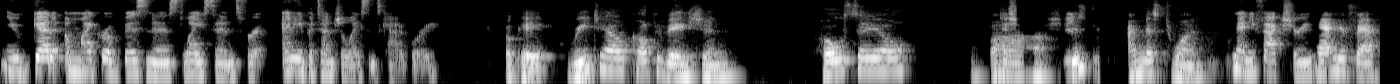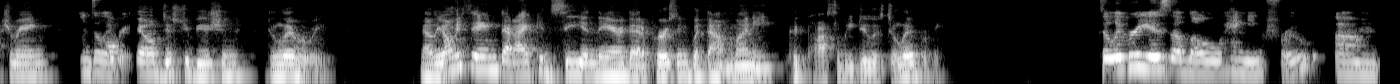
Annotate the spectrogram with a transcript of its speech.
you get a micro business license for any potential license category. Okay, retail, cultivation, wholesale, uh, I missed one. Manufacturing. Manufacturing. And delivery. Wholesale, distribution, delivery. Now, the only thing that I can see in there that a person without money could possibly do is delivery. Delivery is a low hanging fruit. Um,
